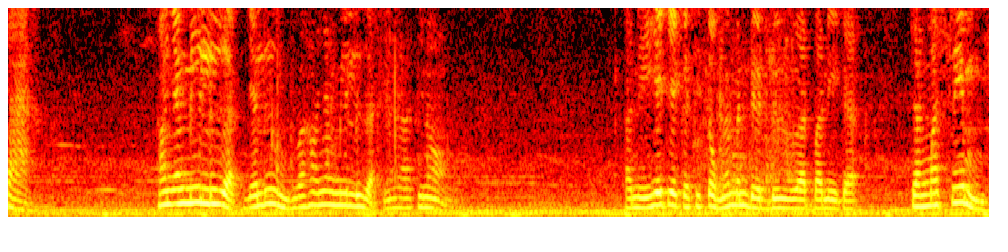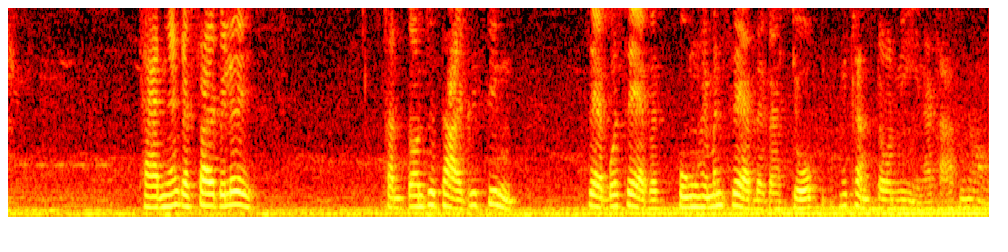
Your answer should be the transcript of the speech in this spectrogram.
ค่ะ เฮายังมีเลือด อย่าลืมว่าเฮายังมีเลือดนะคะพี่น้อง อันนี้ยายเจก็สิต้มให้มันเดือดเดือดบานี้ก็จังมาซิมทานยังก็ใส่ไปเลย ขั้นตอนสุดท้ายคือซิมแสบบ่แสบก็ปรุงให้มันแสบแล้วก็จบในขั้นตอนนี้นะคะพี่น้อง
